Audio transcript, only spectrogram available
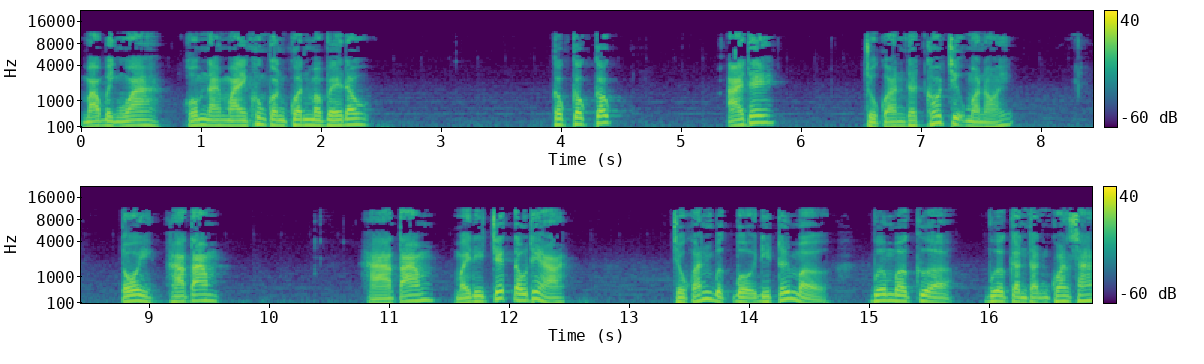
Mao Bình Hoa, Hôm nay mày không còn quân mà về đâu. Cốc cốc cốc. Ai thế? Chủ quan rất khó chịu mà nói. Tôi, Hà Tam. Hà Tam, mày đi chết đâu thế hả? Chủ quán bực bội đi tới mở, Vừa mở cửa, vừa cẩn thận quan sát.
